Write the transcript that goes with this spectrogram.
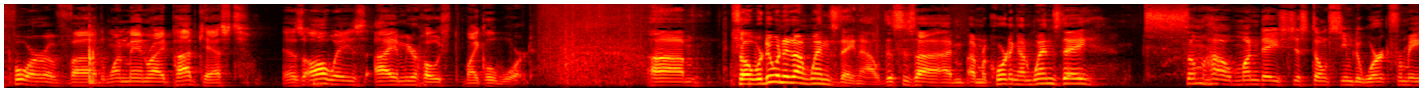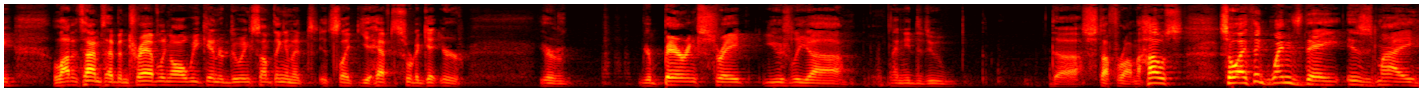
Episode four of uh, the One Man Ride podcast. As always, I am your host, Michael Ward. Um, so we're doing it on Wednesday now. This is uh, I'm, I'm recording on Wednesday. Somehow Mondays just don't seem to work for me. A lot of times I've been traveling all weekend or doing something, and it's it's like you have to sort of get your your your bearings straight. Usually, uh, I need to do the stuff around the house. So I think Wednesday is my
